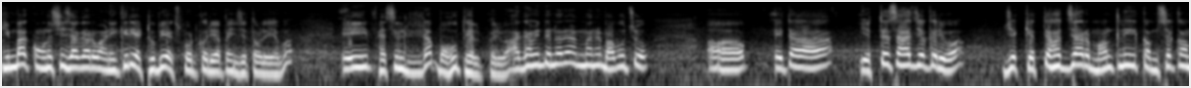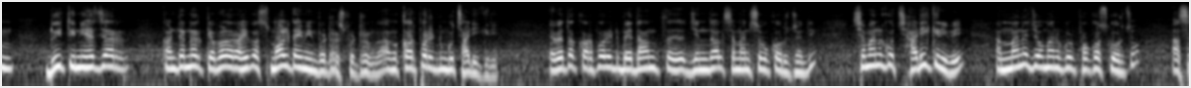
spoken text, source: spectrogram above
किसी कौन सी जगार आठ भी एक्सपोर्ट करने जिते हे यही फैसिलिटा बहुत हेल्प कर आगामी दिन में मैंने भावचु ये साय कर केते हजार मंथली कम से कम दुई तीन हजार कंटेनर केवल रमल टाइम इंपोर्ट एक्सपोर्टर को आम कर्पोरेट तो को छाड़ी एवं तो कर्पोरेट वेदांत जिंदल से सब कर छाड़ी भी आम मैंने जो मानक फोकस करस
